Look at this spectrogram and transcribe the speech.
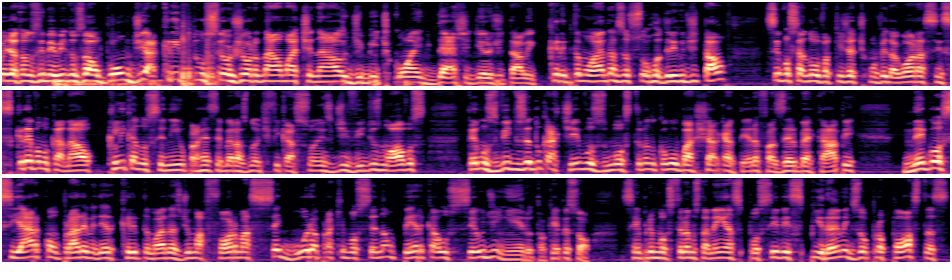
bom dia a todos e bem-vindos ao Bom Dia Cripto, o seu jornal matinal de Bitcoin, Dash, dinheiro digital e criptomoedas. Eu sou Rodrigo Digital. Se você é novo aqui, já te convido agora se inscreva no canal, clica no sininho para receber as notificações de vídeos novos. Temos vídeos educativos mostrando como baixar carteira, fazer backup, negociar, comprar e vender criptomoedas de uma forma segura para que você não perca o seu dinheiro, tá ok, pessoal? Sempre mostramos também as possíveis pirâmides ou propostas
